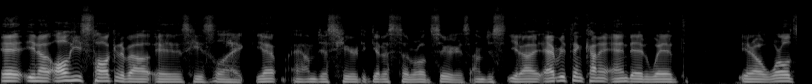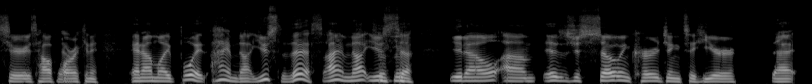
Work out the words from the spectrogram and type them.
it, you know, all he's talking about is he's like, "Yep, I'm just here to get us to the World Series. I'm just, you know, everything kind of ended with." You know, World Series, how Yeah. far can it? And I'm like, boy, I am not used to this. I am not used to, you know, um, it was just so encouraging to hear that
